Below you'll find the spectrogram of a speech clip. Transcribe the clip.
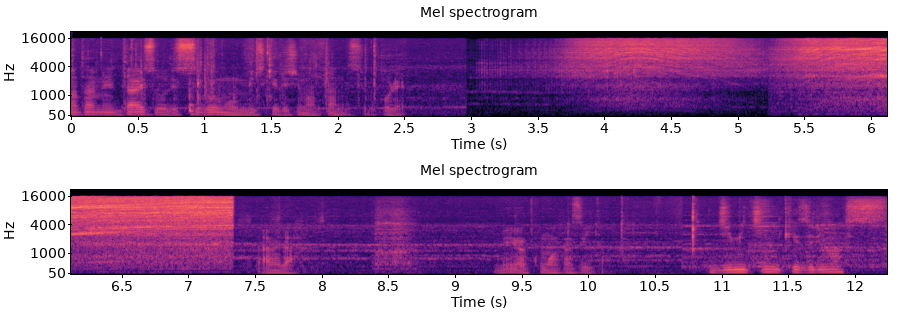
またねダイソーですごいもん見つけてしまったんですよこれ。ダメだ。目が細かすぎた。地道に削ります。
